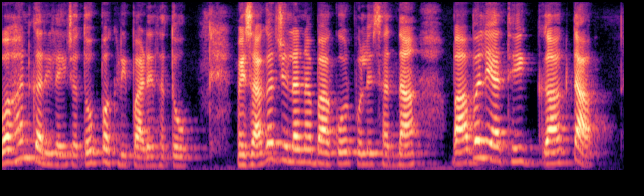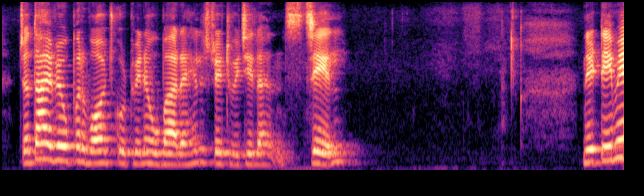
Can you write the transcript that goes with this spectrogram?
વહન કરી લઈ જતો, પકડી પાડેલ હતો. મહીસાગર જિલ્લાના બાકોર પોલીસ હદના બાબલિયાથી ગાગટા જતા હાઈવે ઉપર વોચ ગોઠવીને ઊભા રહેલ સ્ટેટ વિજિલન્સ જેલ ને ટીમે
